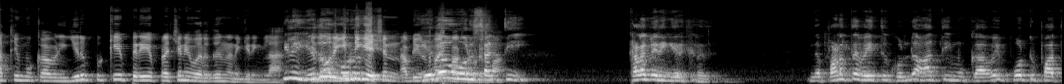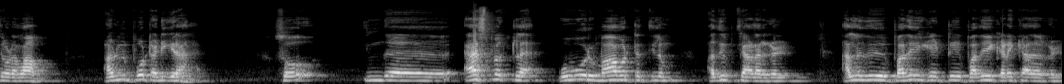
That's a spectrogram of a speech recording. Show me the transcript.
அதிமுகவின் இருப்புக்கே பெரிய பிரச்சனை வருதுன்னு நினைக்கிறீங்களா? இல்லை இது ஏதோ ஒரு இண்டிகேஷன் அப்படின்னு ஏதோ ஒரு சக்தி களமிறங்கி இருக்கிறது. இந்த பணத்தை வைத்துக்கொண்டு அதிமுகவை போட்டு பார்த்து விடலாம் அப்படின்னு போட்டு அடிக்கிறாங்க. ஸோ இந்த ஆஸ்பெக்டில் ஒவ்வொரு மாவட்டத்திலும் அதிருப்தியாளர்கள் அல்லது பதவி கேட்டு பதவி கிடைக்காதவர்கள்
